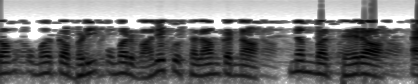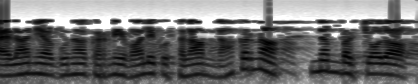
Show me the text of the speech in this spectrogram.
کم عمر کا، بڑی عمر والے کو سلام کرنا۔ نمبر تیرہ اعلانیہ گناہ کرنے والے کو سلام نہ کرنا۔ نمبر چودہ،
